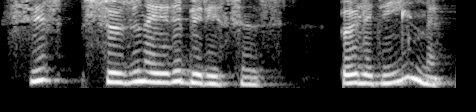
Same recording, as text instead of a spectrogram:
Siz sözün eğri birisiniz. Öyle değil mi?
